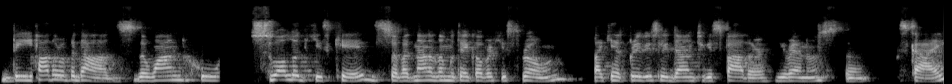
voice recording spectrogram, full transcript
the father of the gods, the one who swallowed his kids so that none of them would take over his throne, like he had previously done to his father, Uranus, the sky.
